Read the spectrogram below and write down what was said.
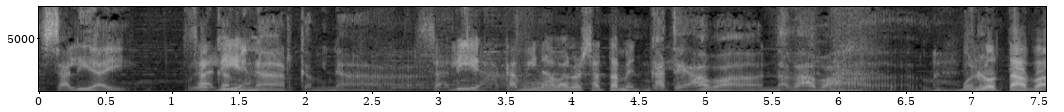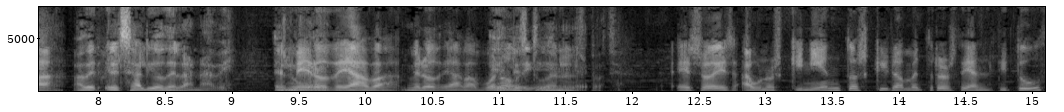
Salía ahí. Salía. Caminar, caminar. Salía, caminaba, no exactamente. Gateaba, nadaba. Bueno, flotaba. A ver, él salió de la nave. merodeaba, merodeaba. Bueno, él estuvo en el espacio. Eso es, a unos 500 kilómetros de altitud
